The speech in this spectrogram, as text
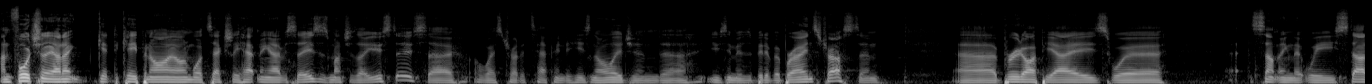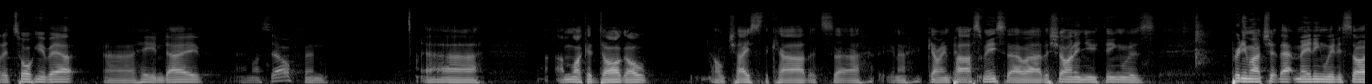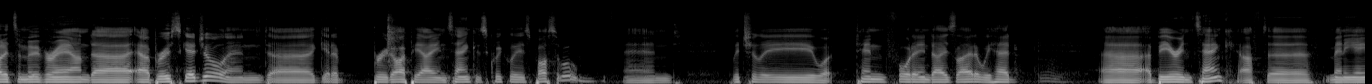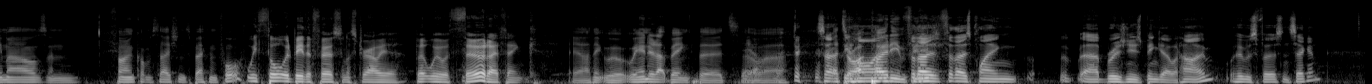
unfortunately, I don't get to keep an eye on what's actually happening overseas as much as I used to. So I always try to tap into his knowledge and uh, use him as a bit of a brains trust. And uh, brut IPAs were something that we started talking about. Uh, he and Dave and myself, and I'm like a dog. I'll I'll chase the car that's uh, you know going past me. So uh, the shiny new thing was pretty much at that meeting we decided to move around uh, our brew schedule and uh, get a brut IPA in tank as quickly as possible. And literally, what 10, 14 days later, we had uh, a beer in tank after many emails and phone conversations back and forth. We thought we'd be the first in Australia, but we were third, I think. Yeah, I think we, were, we ended up being third. So Yeah. uh, So That's all right, behind- podium for those for those playing uh, Brews News Bingo at home, who was first and second?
